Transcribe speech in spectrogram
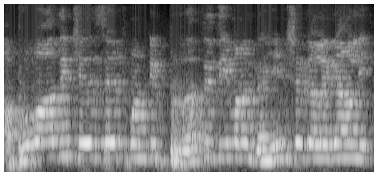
అపవాది చేసేటువంటి ప్రతిదీ మనం గ్రహించగలగాలి.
